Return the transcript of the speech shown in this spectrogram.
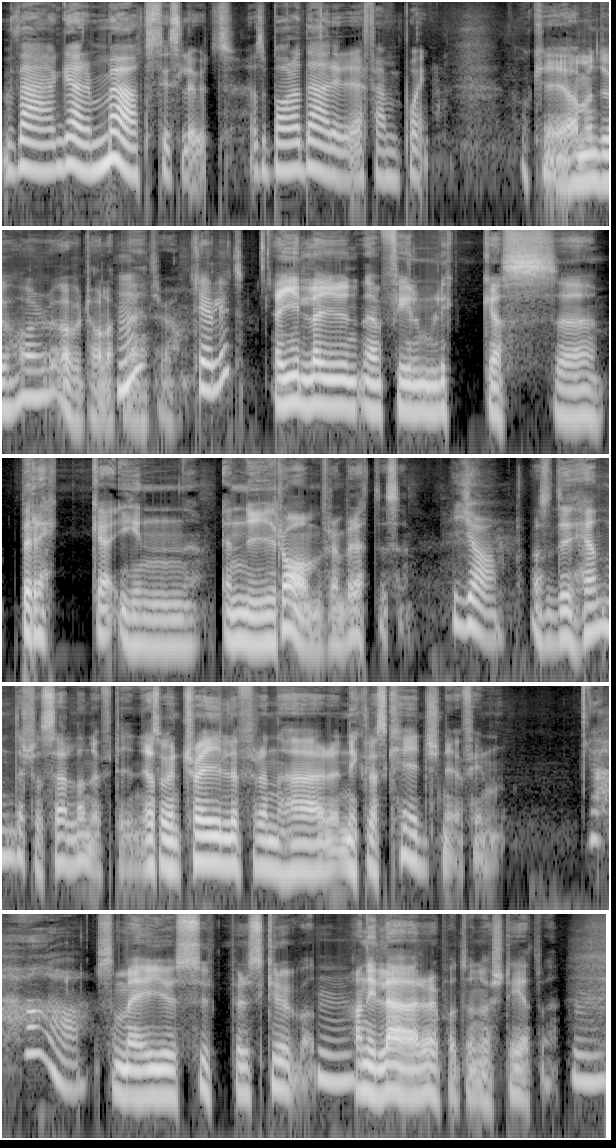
vägar möts till slut, alltså bara där är det fem poäng. Okej, ja men du har övertalat Mm. mig tror jag. Trevligt. Jag gillar ju när en film lyckas eh, bräcka in en ny ram för en berättelse. Ja. Alltså det händer så sällan nu för tiden. Jag såg en trailer för den här Nicolas Cage nya film. Jaha. Som är ju superskruvad. Mm. Han är lärare på ett universitet. Mm.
